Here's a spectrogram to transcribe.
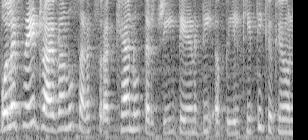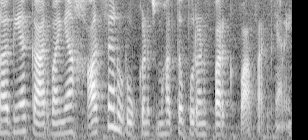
ਪੁਲਿਸ ਨੇ ਡਰਾਈਵਰਾਂ ਨੂੰ ਸੜਕ ਸੁਰੱਖਿਆ ਨੂੰ ਤਰਜੀਹ ਦੇਣ ਦੀ ਅਪੀਲ ਕੀਤੀ ਕਿਉਂਕਿ ਉਹਨਾਂ ਦੀਆਂ ਕਾਰਵਾਈਆਂ ਹਾਦਸਿਆਂ ਨੂੰ ਰੋਕਣ 'ਚ ਮਹੱਤਵਪੂਰਨ ਫ਼ਰਕ ਪਾ ਸਕਦੀਆਂ ਨੇ।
